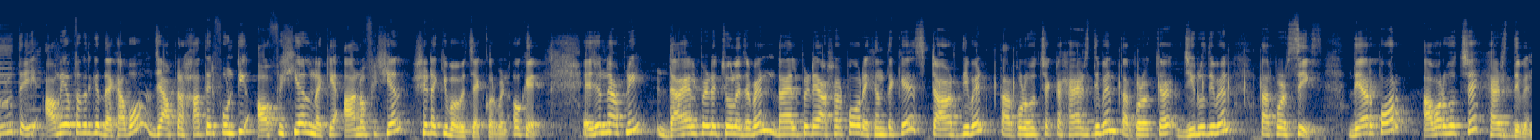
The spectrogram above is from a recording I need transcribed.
শুরুতেই আমি আপনাদেরকে দেখাবো যে আপনার হাতের ফোনটি অফিসিয়াল নাকি আনঅফিসিয়াল সেটা কীভাবে চেক করবেন। ওকে এই জন্য আপনি ডায়াল পেডে চলে যাবেন। ডায়াল পেডে আসার পর এখান থেকে স্টার দিবেন, তারপর হচ্ছে একটা হ্যাশ দিবেন, তারপর হচ্ছে জিরো দিবেন, তারপর সিক্স দেওয়ার পর আবার হচ্ছে হ্যাশ দিবেন।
